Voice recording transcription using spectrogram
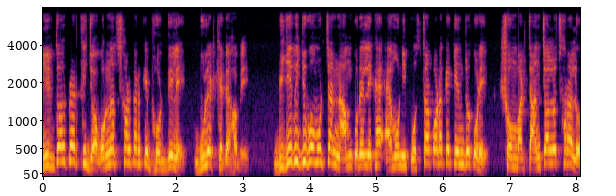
নির্দল প্রার্থী জগন্নাথ সরকারকে ভোট দিলে বুলেট খেতে হবে। বিজেপি যুব মোর্চার নাম করে লেখা এমনই পোস্টার পড়াকে কেন্দ্র করে সোমবার চাঞ্চল্য ছড়ালো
